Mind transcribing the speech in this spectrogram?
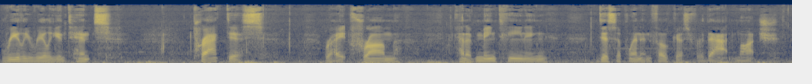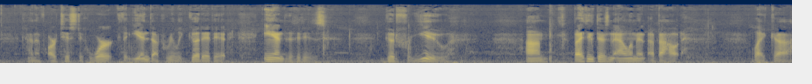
really, really intense practice, right, from kind of maintaining discipline and focus for that much kind of artistic work that you end up really good at it and that it is good for you. Um, but I think there's an element about like uh,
